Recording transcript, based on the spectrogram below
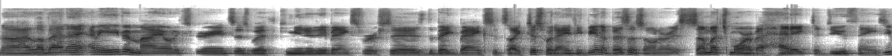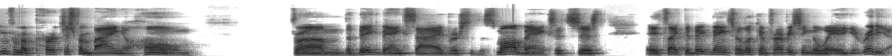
No, I love that. I, I, mean, even my own experiences with community banks versus the big banks, it's like just with anything. Being a business owner is so much more of a headache to do things, even from a per, just from buying a home. From the big bank side versus the small banks, it's just it's like the big banks are looking for every single way to get rid of you.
